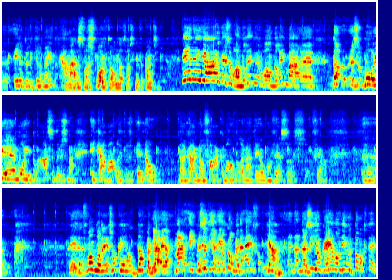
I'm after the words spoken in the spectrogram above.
eh, 21 kilometer. Ja, maar dat was sport dan, dat was geen vakantie. Nee, nee, ja, oké, is een wandeling, een wandeling, maar dat is een mooie, mooie plaats. Dus, maar ik ga wel, dus, nou, dan ga ik nou vaak wandelen met de jonge vissers. Of ja, Nee, dat wandelen is ook heel dapper. ja, maar- ja, maar we zitten hier heel kort bij de Eifel. ja, En dan, dan zie je ook helemaal nieuwe tochten.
